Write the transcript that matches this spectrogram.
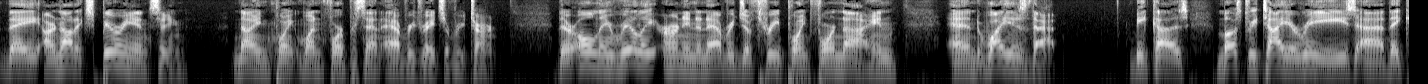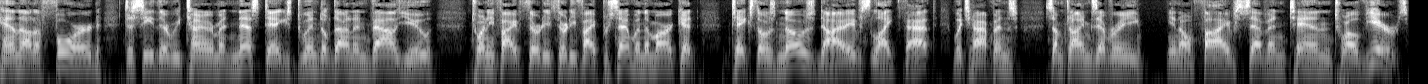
they are not experiencing 9.14% average rates of return. They're only really earning an average of 3.49. And why is that? Because most retirees, uh, they cannot afford to see their retirement nest eggs dwindle down in value 25, 30, 35% when the market takes those nosedives like that, which happens sometimes every, you know, 5, 7, 10, 12 years.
